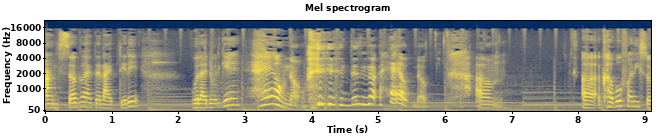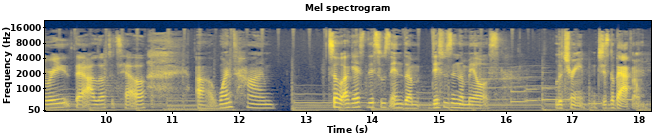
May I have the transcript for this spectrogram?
I'm so glad that I did it. Would I do it again? Hell no. this is not hell no. Um, uh, a couple funny stories that I love to tell. Uh, one time, so I guess this was in the this was in the males' latrine, which is the bathroom,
